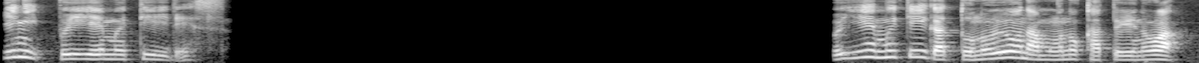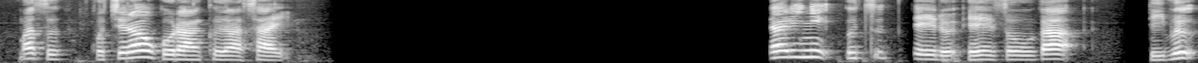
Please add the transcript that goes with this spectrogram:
次に VMT です。VMT がどのようなものかというのは、まずこちらをご覧ください。左に映っている映像が DIV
